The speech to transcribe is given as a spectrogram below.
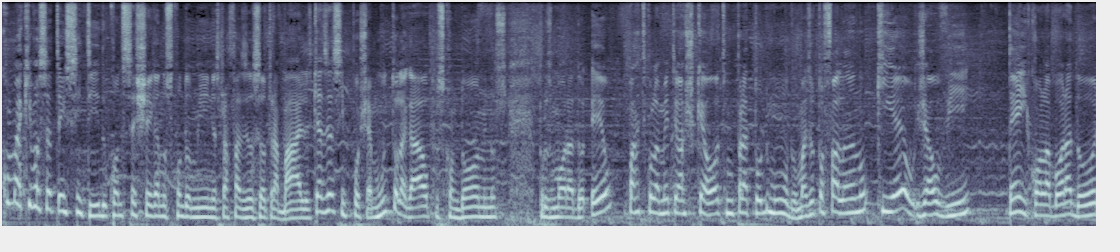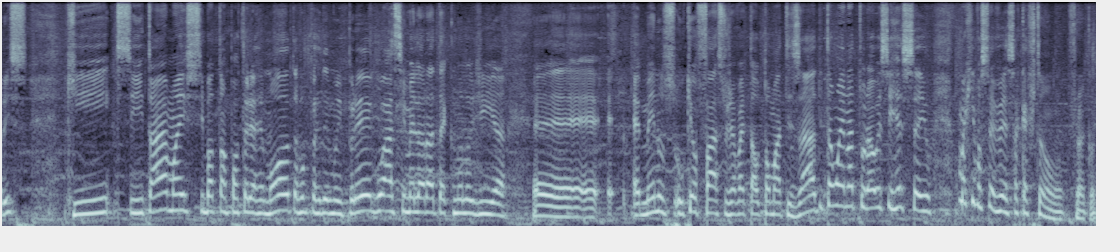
Como é que você tem sentido quando você chega nos condomínios para fazer o seu trabalho? Que às vezes assim, poxa, é muito legal para os condôminos, para os moradores. Eu, particularmente, eu acho que é ótimo para todo mundo, mas eu tô falando que eu já ouvi tem colaboradores que se tá, mas se botar uma portaria remota, vou perder meu emprego. Ah, se melhorar a tecnologia, é, é- é menos o que eu faço já vai estar automatizado. Então é natural esse receio. Como é que você vê essa questão, Franklin?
